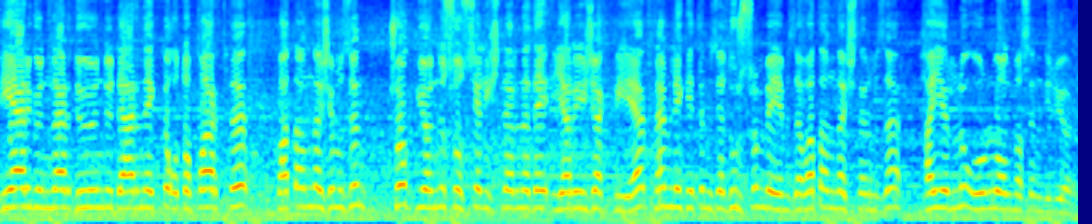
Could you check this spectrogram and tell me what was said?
diğer günler düğündü, dernekte, otoparktı. Vatandaşımızın çok yönlü sosyal işlerine de yarayacak bir yer. Memleketimize, Dursun Bey'imize, vatandaşlarımıza hayırlı uğurlu olmasını diliyorum.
